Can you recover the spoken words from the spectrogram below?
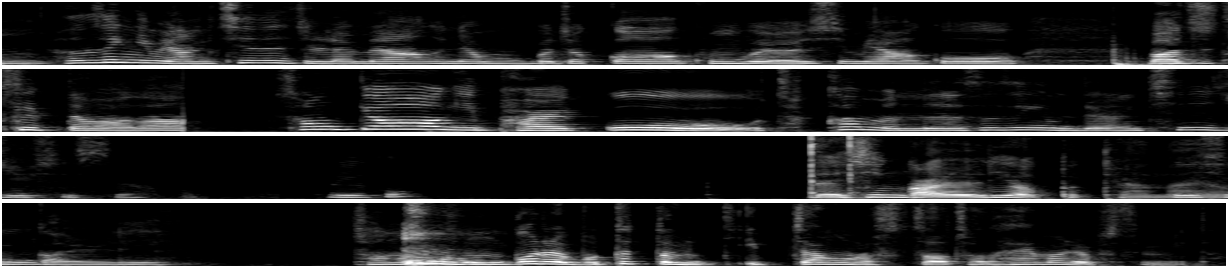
응, 선생님이랑 친해지려면 그냥 무조건 공부 열심히 하고 마주칠 때마다 성격이 밝고 착하면은 선생님들이랑 친해질 수 있어요. 그리고 내신 관리 어떻게 하나요? 내신 관리. 저는 공부를 못했던 입장으로서 저는 할 말이 없습니다.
